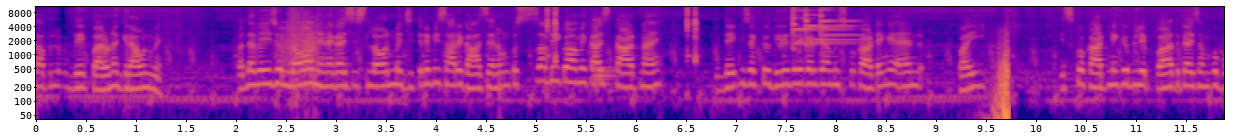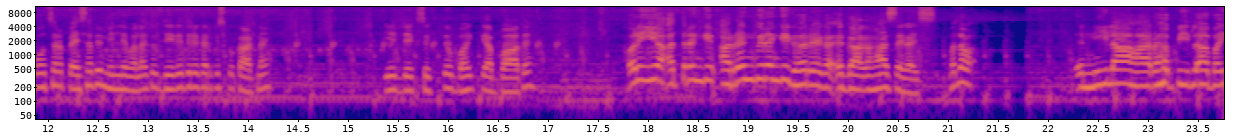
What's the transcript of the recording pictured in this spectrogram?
आप लोग देख पा रहे हो ना ग्राउंड में। मतलब ये जो लॉन है ना गाइस इस लॉन में जितने भी सारे घास है ना, उनको सभी को हमें गाइस काटना है। तो देख ही सकते हो धीरे धीरे करके हम इसको काटेंगे एंड भाई, इसको काटने के लिए बाद गाइस हमको बहुत सारा पैसा भी मिलने वाला है तो धीरे धीरे करके इसको काटना है। ये देख सकते हो भाई, क्या बात है। और ये अतरंगी रंग बिरंगी घर है घास है गाइस मतलब नीला, हरा, पीला, भाई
